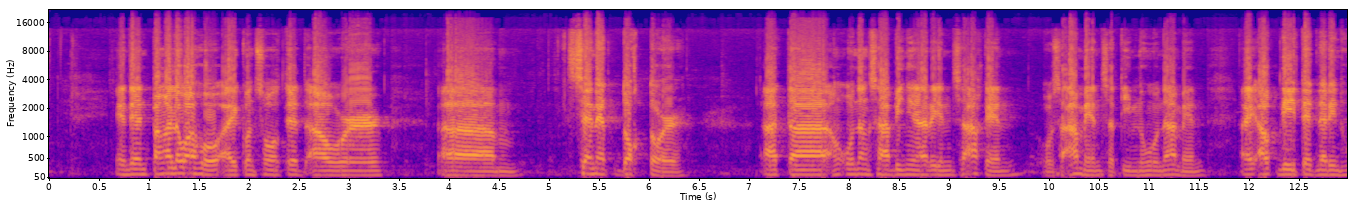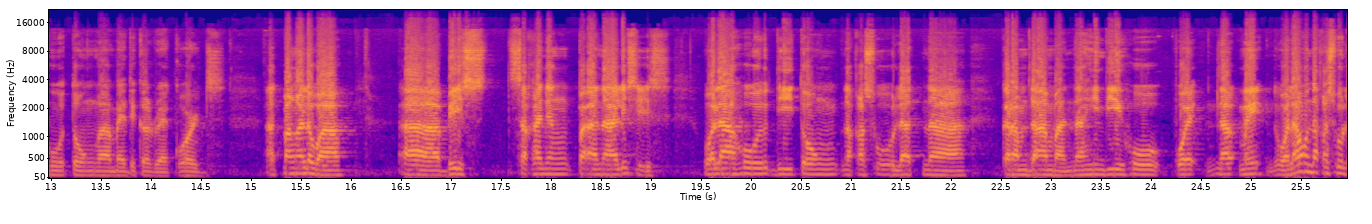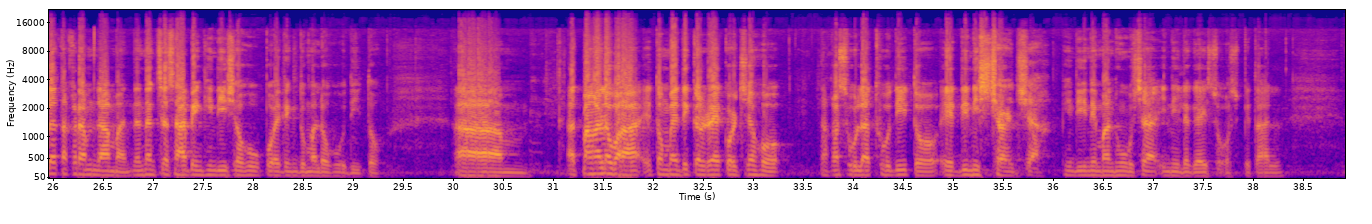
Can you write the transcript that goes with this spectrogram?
And then pangalawa ho, I consulted our um, Senate doctor at ah, ang unang sabi niya rin sa akin, o sa amin, sa team ho namin, ay outdated na rin ho itong ah, medical records. At pangalawa, ah, based sa kanyang pa-analysis, wala ho ditong nakasulat na karamdaman na hindi ho, na, may, wala ho nakasulat na karamdaman na nagsasabing hindi siya ho pwedeng dumalo ho dito. Um, at pangalawa, itong medical record niya ho, nakasulat ho dito, eh, dinischarge siya. Hindi naman ho siya inilagay sa ospital.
